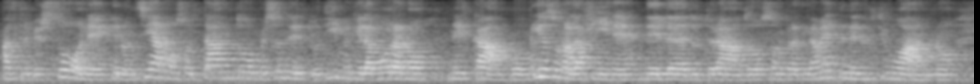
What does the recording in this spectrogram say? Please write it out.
altre persone che non siano soltanto persone del tuo team che lavorano nel campo. Io sono alla fine del dottorato, sono praticamente nell'ultimo anno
